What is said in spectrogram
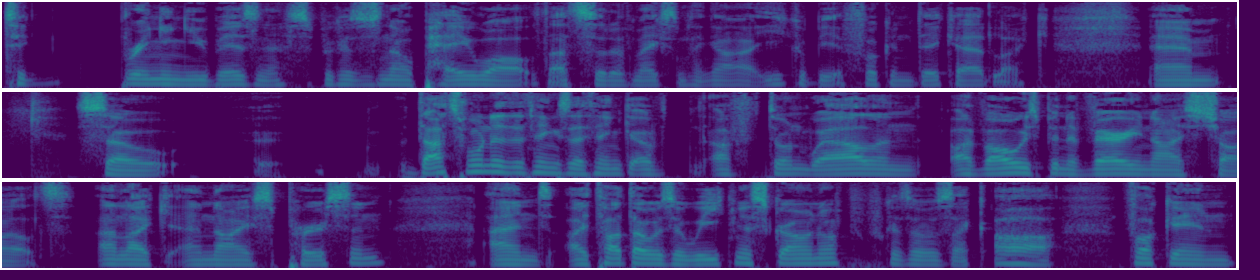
to bringing you business because there's no paywall. That sort of makes them think, ah, oh, you could be a fucking dickhead. Like, um, so uh, that's one of the things I think I've I've done well, and I've always been a very nice child and like a nice person, and I thought that was a weakness growing up because I was like, oh, fucking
